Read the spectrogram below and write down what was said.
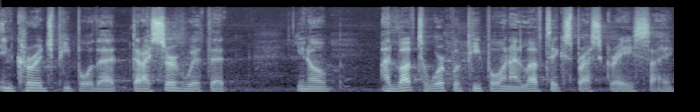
encourage people that, that I serve with that, you know, I love to work with people and I love to express grace. I,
